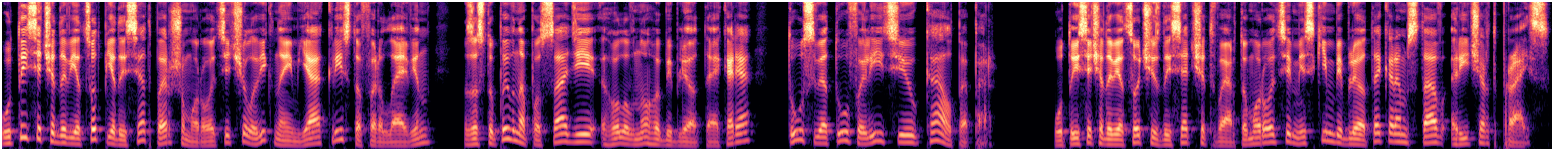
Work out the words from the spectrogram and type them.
У 1951 році чоловік на ім'я Крістофер Левін заступив на посаді головного бібліотекаря ту святу Феліцію Калпепер. У 1964 році міським бібліотекарем став Річард Прайс.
